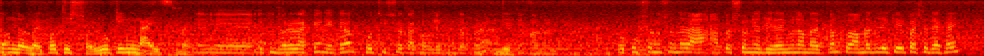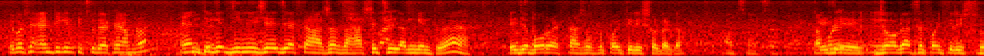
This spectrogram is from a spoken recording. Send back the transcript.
সুন্দর ভাই পঁচিশশো। লুকিং নাইস ভাই। একটু ধরে রাখেন এটা পঁচিশশো টাকা হলে কিন্তু আপনারা দিতে পারবেন। তো খুব সুন্দর সুন্দর আকর্ষণীয় ডিজাইনগুলো আমরা দেখতাম তো আমরা যদি একটু এই পাশে দেখাই এ পাশে অ্যান্টিকের কিছু দেখাই আমরা। অ্যান্টিকের জিনিস এই যে একটা হাঁস আছে হাঁসে ছিলাম কিন্তু হ্যাঁ? এই যে বড় একটা হাঁস আছে পঁয়ত্রিশশো টাকা। আচ্ছা আচ্ছা। তারপরে জগ আছে পঁয়ত্রিশশো।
